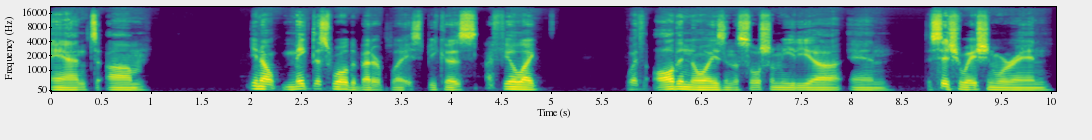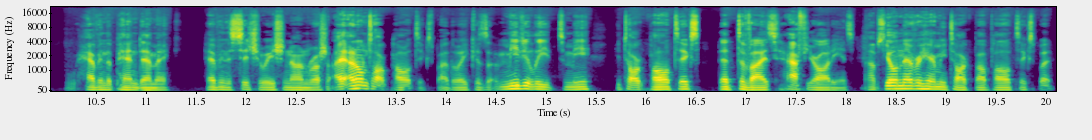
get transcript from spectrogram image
and um, you know, make this world a better place. Because I feel like with all the noise and the social media and the situation we're in, having the pandemic, having the situation on Russia, I, I don't talk politics, by the way, because immediately to me, you talk politics, that divides half your audience. You'll never hear me talk about politics, but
